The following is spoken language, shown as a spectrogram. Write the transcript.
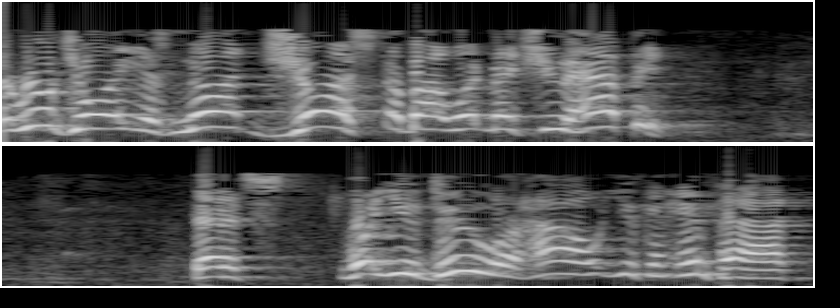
That real joy is not just about what makes you happy. That it's what you do or how you can impact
